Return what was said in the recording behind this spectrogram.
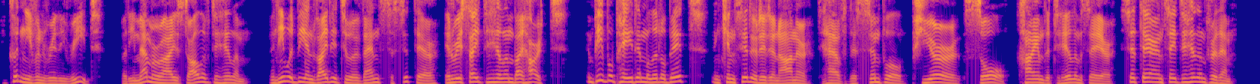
He couldn't even really read, but he memorized all of Tehillim. And he would be invited to events to sit there and recite Tehillim by heart. And people paid him a little bit and considered it an honor to have this simple, pure soul, Chaim the Tehillim sayer, sit there and say Tehillim for them.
